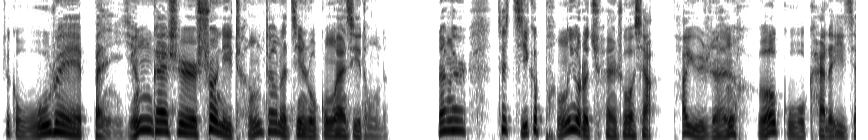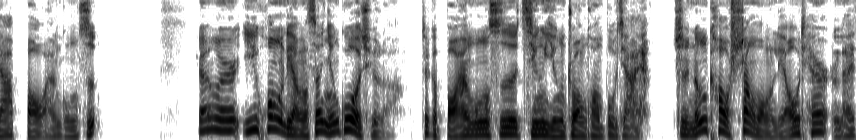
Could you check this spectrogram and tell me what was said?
这个吴瑞本应该是顺理成章的进入公安系统的。然而，在几个朋友的劝说下，他与人合股开了一家保安公司。然而，一晃两三年过去了，这个保安公司经营状况不佳呀，只能靠上网聊天来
